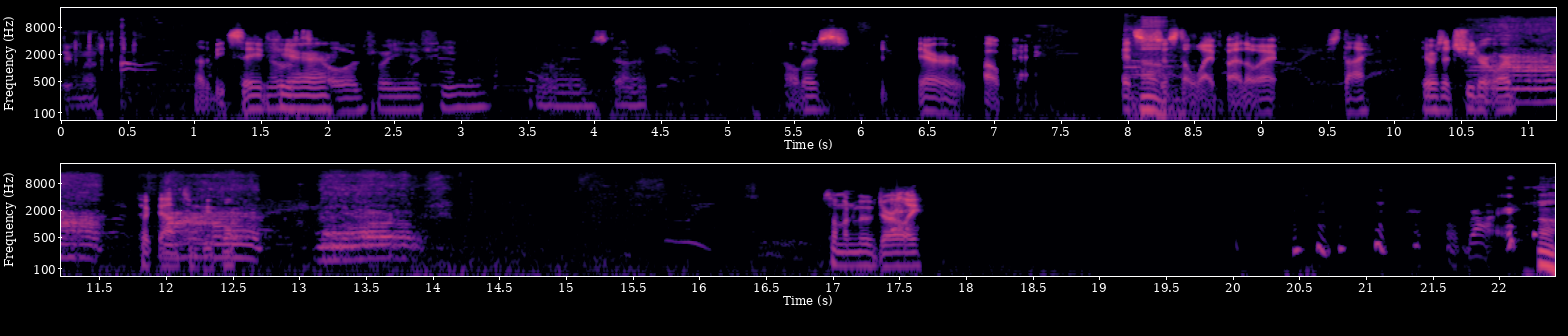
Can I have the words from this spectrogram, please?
Big move. Rather be safe No here. forward for you if you. Oh, I just got it. Oh, there's. There. Okay. It's Oh. just a wipe, by the way. Just die. There was a cheater orb. Took down two people. Someone moved early. Oh.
